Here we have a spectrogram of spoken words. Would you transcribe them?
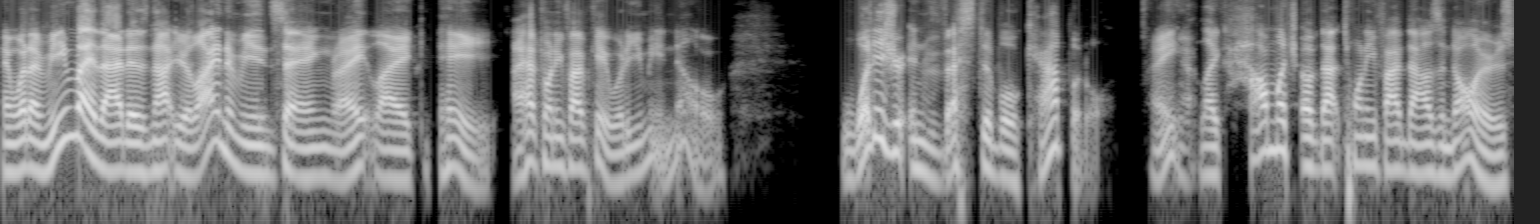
And what I mean by that is not you're lying to me and saying, right, like, hey, I have 25K. What do you mean? No. What is your investable capital? Right? Yeah. Like, how much of that $25,000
